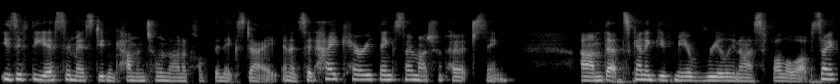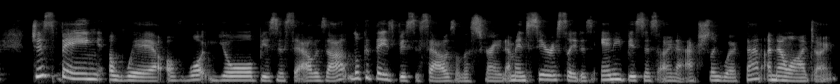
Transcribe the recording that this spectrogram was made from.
is if the SMS didn't come until nine o'clock the next day and it said, Hey, Kerrie, thanks so much for purchasing um, that's going to give me a really nice follow up. So, just being aware of what your business hours are. Look at these business hours on the screen. I mean, seriously, does any business owner actually work that? I know I don't.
